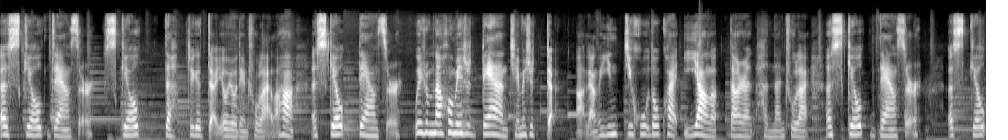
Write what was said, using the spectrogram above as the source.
a skilled dancer, skilled 的这个的又有点出来了哈。A skilled dancer，为什么呢？后面是 dan，前面是的啊，两个音几乎都快一样了，当然很难出来。A skilled dancer, a skilled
